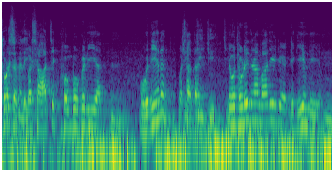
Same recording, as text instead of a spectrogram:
ਥੋੜ੍ਹੇ ਸਮੇਂ ਲਈ। ਬਰਸਾਤ 'ਚ ਖੁੰਬ ਉੱਗਦੀ ਆ। ਹੂੰ। ਉਗਦੀ ਆ ਨਾ ਬਰਸਾਤਾਂ। ਤੇ ਉਹ ਥੋੜੇ ਦਿਨਾਂ ਬਾਅਦ ਹੀ ਡਿੱਗੀ ਹੁੰਦੀ ਹੈ ਹੂੰ।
